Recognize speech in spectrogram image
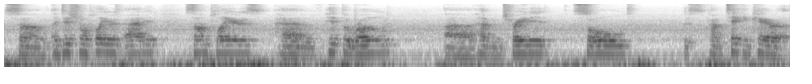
some additional players added. Some players have hit the road, uh, have been traded, sold, just kind of taken care of.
